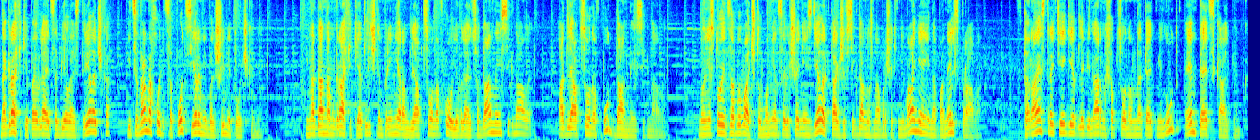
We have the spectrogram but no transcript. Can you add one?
на графике появляется белая стрелочка и цена находится под серыми большими точками. И на данном графике отличным примером для опционов Call являются данные сигналы, а для опционов PUT данные сигналы. Но не стоит забывать, что в момент совершения сделок также всегда нужно обращать внимание и на панель справа. Вторая стратегия для бинарных опционов на 5 минут M5 скальпинг.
